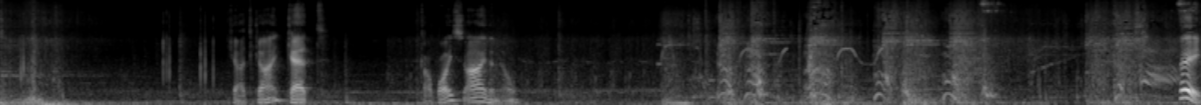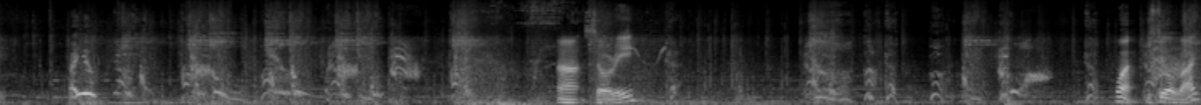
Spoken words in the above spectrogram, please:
Cat guy? Cat... Cowboys? I don't know. Hey! Are you? Uh, sorry. What? You still alive?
